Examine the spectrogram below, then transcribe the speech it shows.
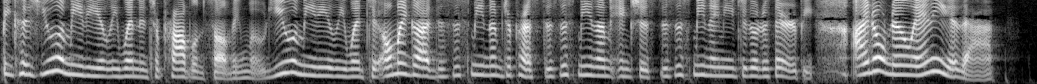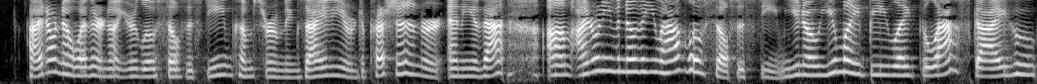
Because you immediately immediately went into problem solving mode. You immediately went to, oh my God, does this mean I'm depressed? Does this mean I'm anxious? Does this mean I need to go to therapy? I don't know any of that. I don't know whether or not your low self esteem comes from anxiety or depression or any of that. Um, I don't even know that you have low self esteem. You know, you might be like the last guy who,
